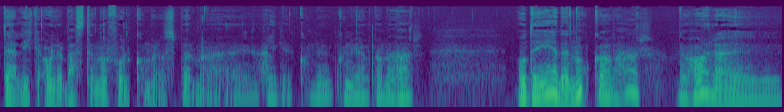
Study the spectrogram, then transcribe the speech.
Det jeg liker aller best, er når folk kommer og spør meg Helge, kan du, kan du hjelpe meg med det her? Og det er det nok av her. Nå har jeg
